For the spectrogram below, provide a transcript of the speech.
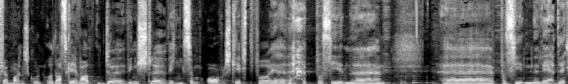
fra barneskolen. Og da skrev han 'Døving sløving' som overskrift på, eh, på sin uh, på sin leder.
